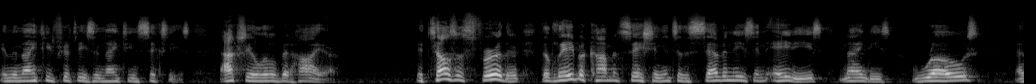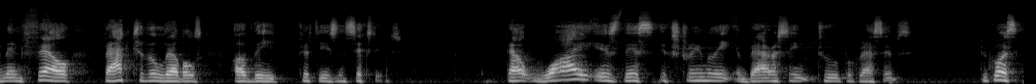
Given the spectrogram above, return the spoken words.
in the 1950s and 1960s, actually a little bit higher. It tells us further that labor compensation into the 70s and 80s, 90s rose and then fell back to the levels of the 50s and 60s. Now, why is this extremely embarrassing to progressives? Because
